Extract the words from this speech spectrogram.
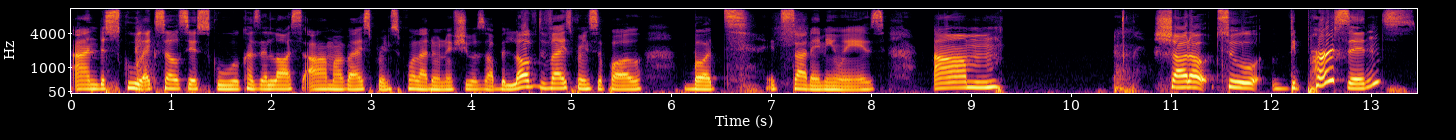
and the school Excelsior School because they lost um a vice principal. I don't know if she was a beloved vice principal, but it's sad anyways. Um, shout out to the persons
